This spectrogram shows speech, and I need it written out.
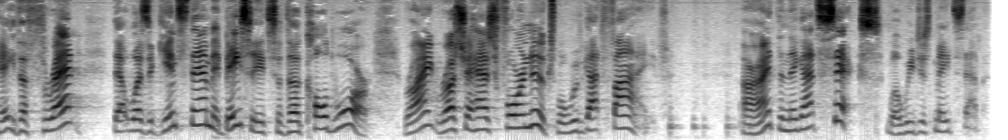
Okay, the threat that was against them, it basically it's the Cold War, right? Russia has four nukes. Well, we've got five. All right, then they got six. Well, we just made seven.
